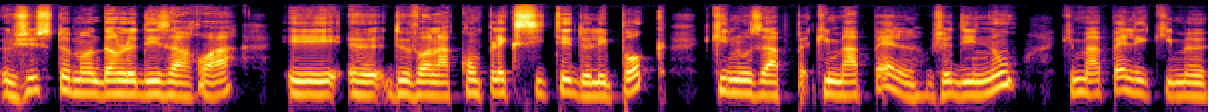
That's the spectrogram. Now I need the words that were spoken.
justement dans le désarroi et euh, devant la complexité de l'époque qui nous qui m'appellent, je dis nous, qui m'appellent et qui me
